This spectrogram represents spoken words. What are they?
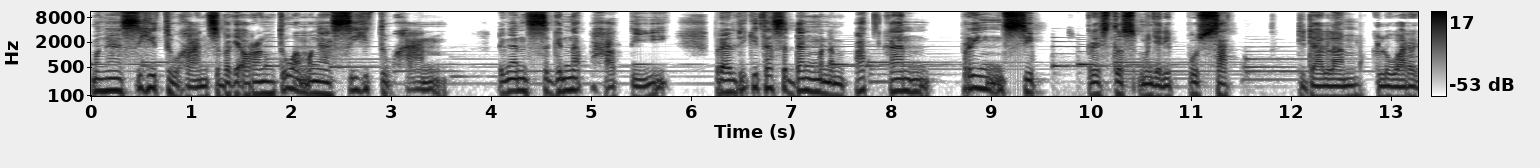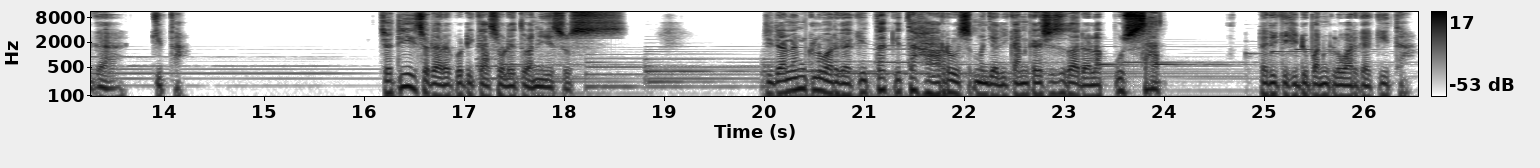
mengasihi Tuhan sebagai orang tua mengasihi Tuhan dengan segenap hati berarti kita sedang menempatkan prinsip Kristus menjadi pusat di dalam keluarga kita. Jadi saudaraku dikasih oleh Tuhan Yesus, di dalam keluarga kita kita harus menjadikan Kristus itu adalah pusat dari kehidupan keluarga kita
